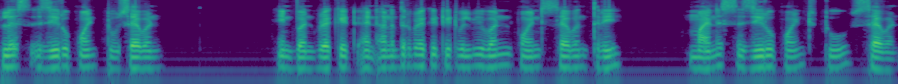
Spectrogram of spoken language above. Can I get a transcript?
plus 0.27 in one bracket and another bracket it will be 1.73 minus 0.27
